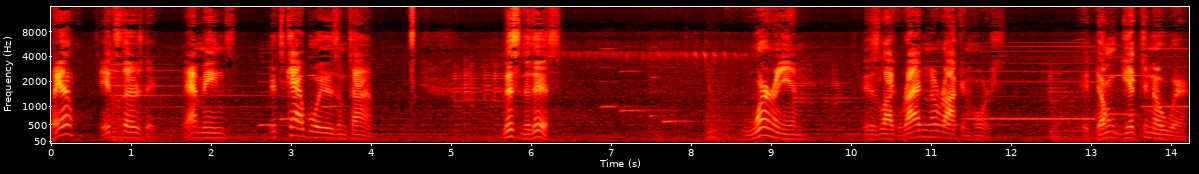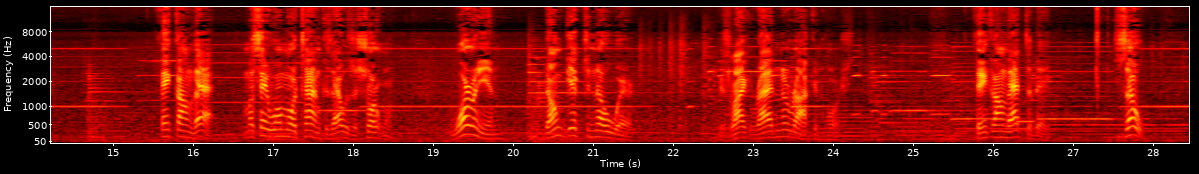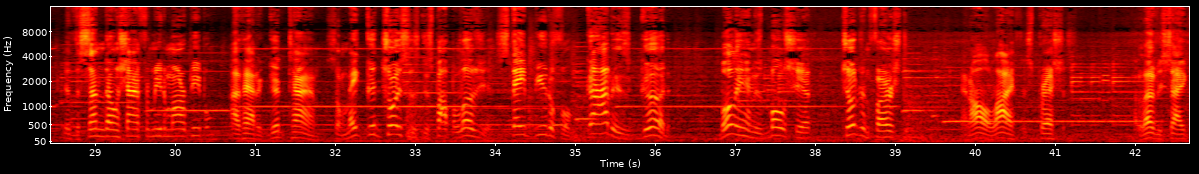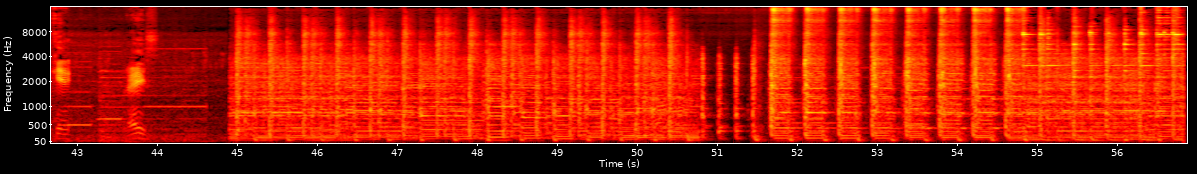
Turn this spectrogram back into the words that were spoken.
Well, it's Thursday. That means it's cowboyism time. Listen to this. Worrying is like riding a rocking horse. It don't get to nowhere. Think on that. I'm to say one more time because that was a short one. Worrying don't get to nowhere. It's like riding a rocking horse. Think on that today. So, if the sun don't shine for me tomorrow, people, I've had a good time. So make good choices because Papa loves you. Stay beautiful. God is good. Bullying is bullshit. Children first. And all life is precious. I love you, sidekick. Peace.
